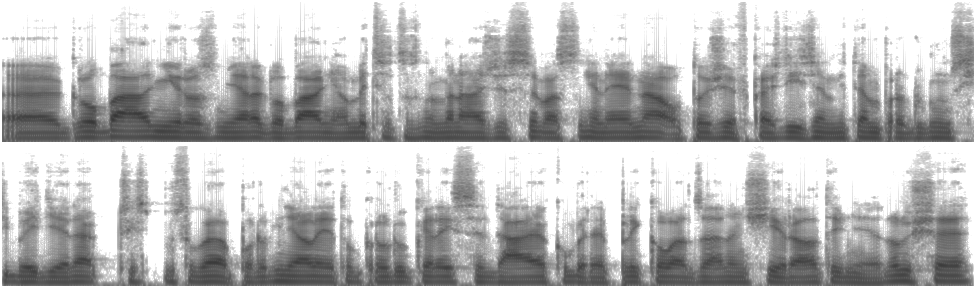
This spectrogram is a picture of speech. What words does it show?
Eh, globální rozměr, globální ambice, to znamená, že se vlastně nejedná o to, že v každé zemi ten produkt musí být jinak přizpůsoben a podobně, ale je to produkt, který se dá jakoby replikovat zahraničí relativně jednoduše.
